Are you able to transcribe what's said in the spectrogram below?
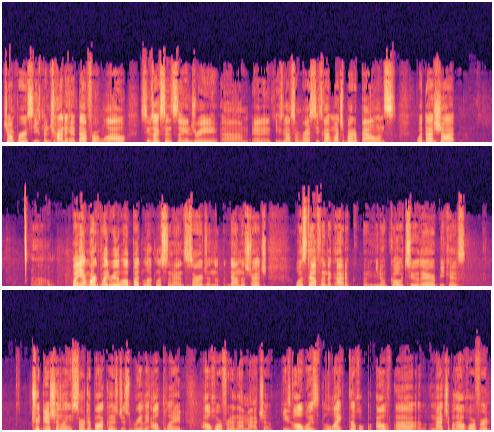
jumpers. He's been trying to hit that for a while. Seems like since the injury, um, and he's got some rest. He's got much better balance with that shot. Um, but yeah, Marc played really well. But look, listen, man, Serge down the stretch was definitely the guy to you know go to there because traditionally, Serge Ibaka has just really outplayed Al Horford in that matchup. He's always liked the uh, matchup with Al Horford.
